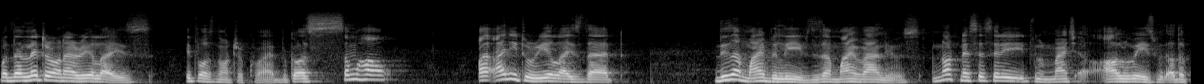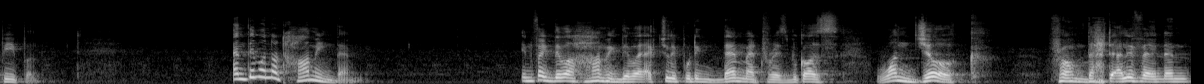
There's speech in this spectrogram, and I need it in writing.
But then later on I realized it was not required because somehow I, I need to realize that these are my beliefs, these are my values. Not necessarily it will match always with other people. And they were not harming them. In fact, they were harming, they were actually putting them at risk because one jerk from that elephant and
